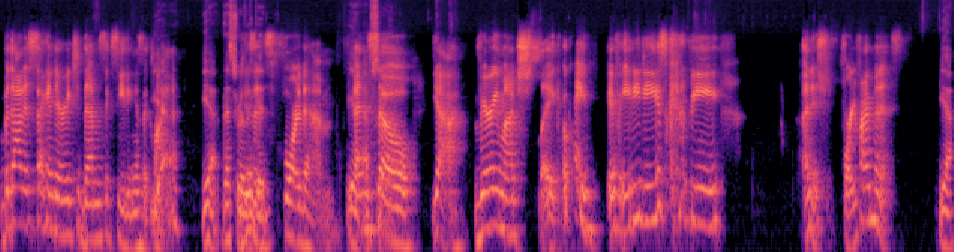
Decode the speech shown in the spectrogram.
but that is secondary to them succeeding as a client yeah. Yeah. That's really because good. it's for them. Yeah, and so, yeah, very much like, okay, if ADD is going to be an issue, 45 minutes. Yeah.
